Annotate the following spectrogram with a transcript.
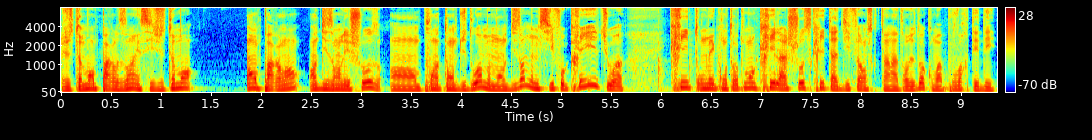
justement, parle-en et c'est justement en parlant, en disant les choses, en pointant du doigt, même en le disant, même s'il faut crier, tu vois. Crie ton mécontentement, crie la chose, crie ta différence que tu as à l'intérieur de toi, qu'on va pouvoir t'aider.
